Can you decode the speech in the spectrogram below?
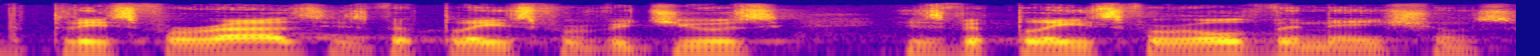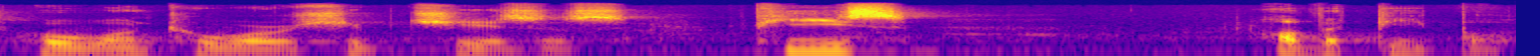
the place for us, is the place for the Jews, is the place for all the nations who want to worship Jesus. Peace of the people.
